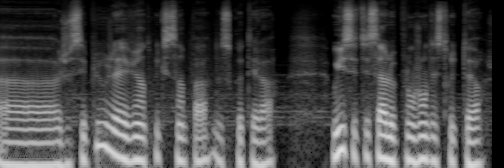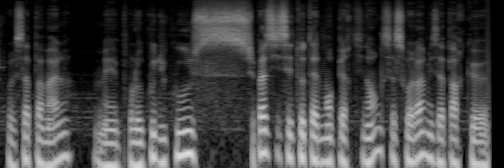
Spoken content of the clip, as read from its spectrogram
Je sais plus où j'avais vu un truc sympa de ce côté-là. Oui, c'était ça, le plongeon destructeur. Je trouvais ça pas mal. Mais pour le coup, du coup, je sais pas si c'est totalement pertinent que ça soit là, mais à part que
